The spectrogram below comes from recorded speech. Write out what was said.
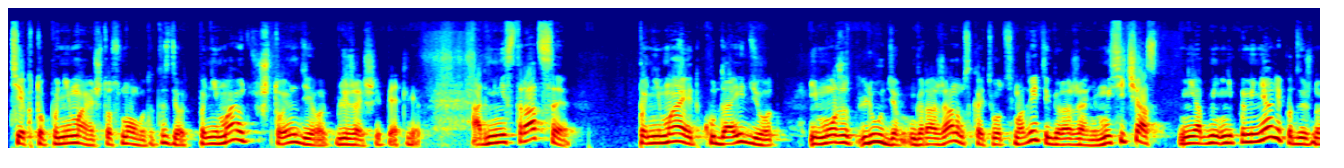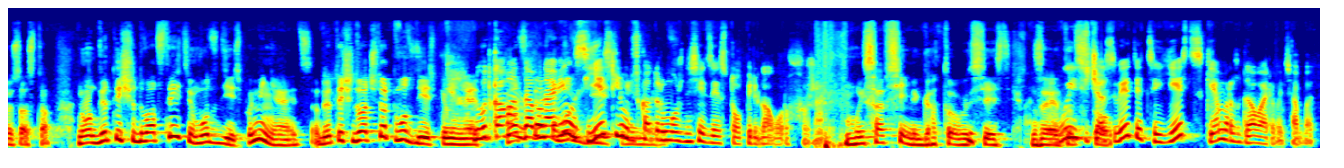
те, кто понимает, что смогут это сделать, понимают, что им делать в ближайшие пять лет. Администрация понимает, куда идет и может людям, горожанам сказать, вот смотрите, горожане, мы сейчас не, обме- не поменяли подвижной состав, но в 2023 вот здесь поменяется, в 2024 вот здесь поменяется. Ну вот команда 25 обновилась, вот есть люди, с поменяется. которыми можно сесть за стол переговоров уже? Мы со всеми готовы сесть за этот Вы стол. сейчас видите, есть с кем разговаривать об этом.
